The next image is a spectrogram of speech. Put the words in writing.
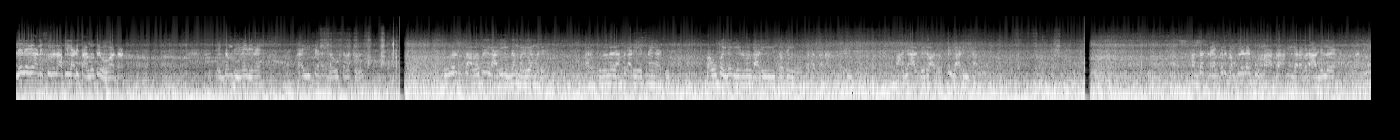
आलेले आहे आणि सूरज आपली गाडी चालवते भाऊ आता. एकदम धीमे धीमे. काही विषय नाही जाऊ चला सूरज सूरज चालवतोय गाडी एकदम बढियामध्ये. कारण सूरजला जास्त गाडी येत नाही अशी भाऊ पहिल्या गिअरवर गाडी चौथ्या गिअरवर जाताना माझ्या हालबेड वाढवतोय गाडी चालू आमचा ट्रॅक तर संपलेला आहे पूर्ण. आता आम्ही घराकडे आलेलो आहे. आणि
